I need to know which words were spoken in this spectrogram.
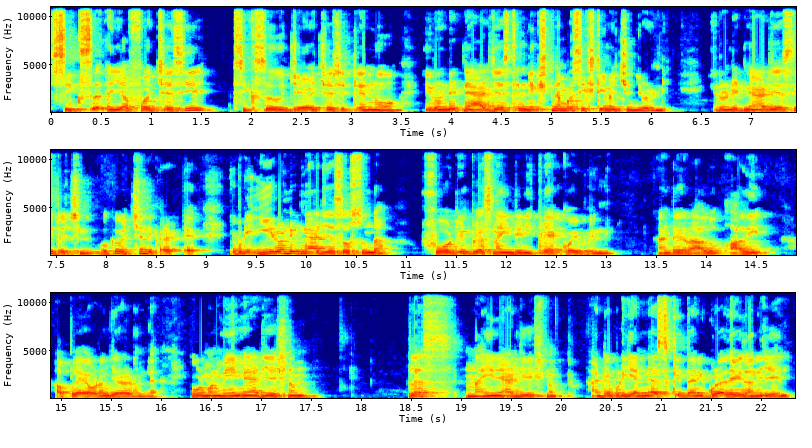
సిక్స్ ఎఫ్ వచ్చేసి సిక్స్ జే వచ్చేసి టెన్. ఈ రెండింటిని యాడ్ చేస్తే నెక్స్ట్ నెంబర్ సిక్స్టీన్ వచ్చింది చూడండి. ఈ రెండింటిని యాడ్ చేస్తే ఇది వచ్చింది. ఓకే వచ్చింది కరెక్టే. ఇప్పుడు ఈ రెండింటిని యాడ్ చేస్తే వస్తుందా? ఫోర్టీన్ ప్లస్ నైన్టీన్ ఇక్కడే ఎక్కువ అయిపోయింది అంటే రాదు. అది అప్లై అవ్వడం జరగడం లే. ఇప్పుడు మనం ఏం యాడ్ చేసినాం? ప్లస్ నైన్ యాడ్ చేసినాం. అంటే ఇప్పుడు ఎన్ఎస్కి దానికి కూడా అదే విధంగా చేయాలి.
